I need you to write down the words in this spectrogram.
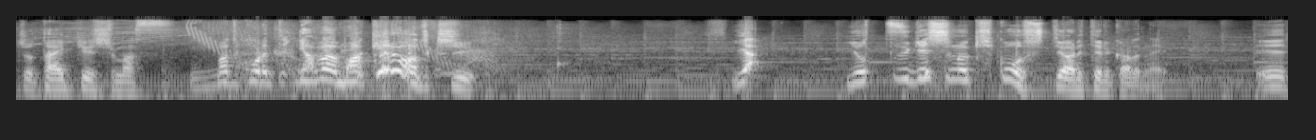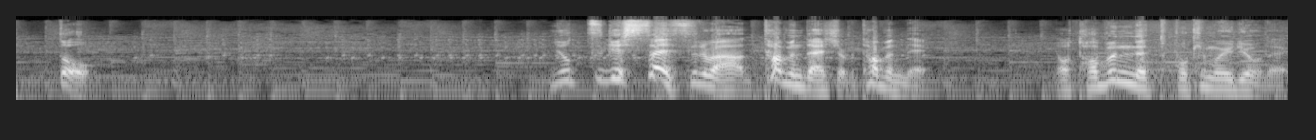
ちょ、耐久します。待って、これ、やばい、負ける私。いや、4つ消しの貴公子って言われてるからね。えー、っと、4つ消しさえすれば多分大丈夫。多分ね。あ、多分ねってポケモンいるよね。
